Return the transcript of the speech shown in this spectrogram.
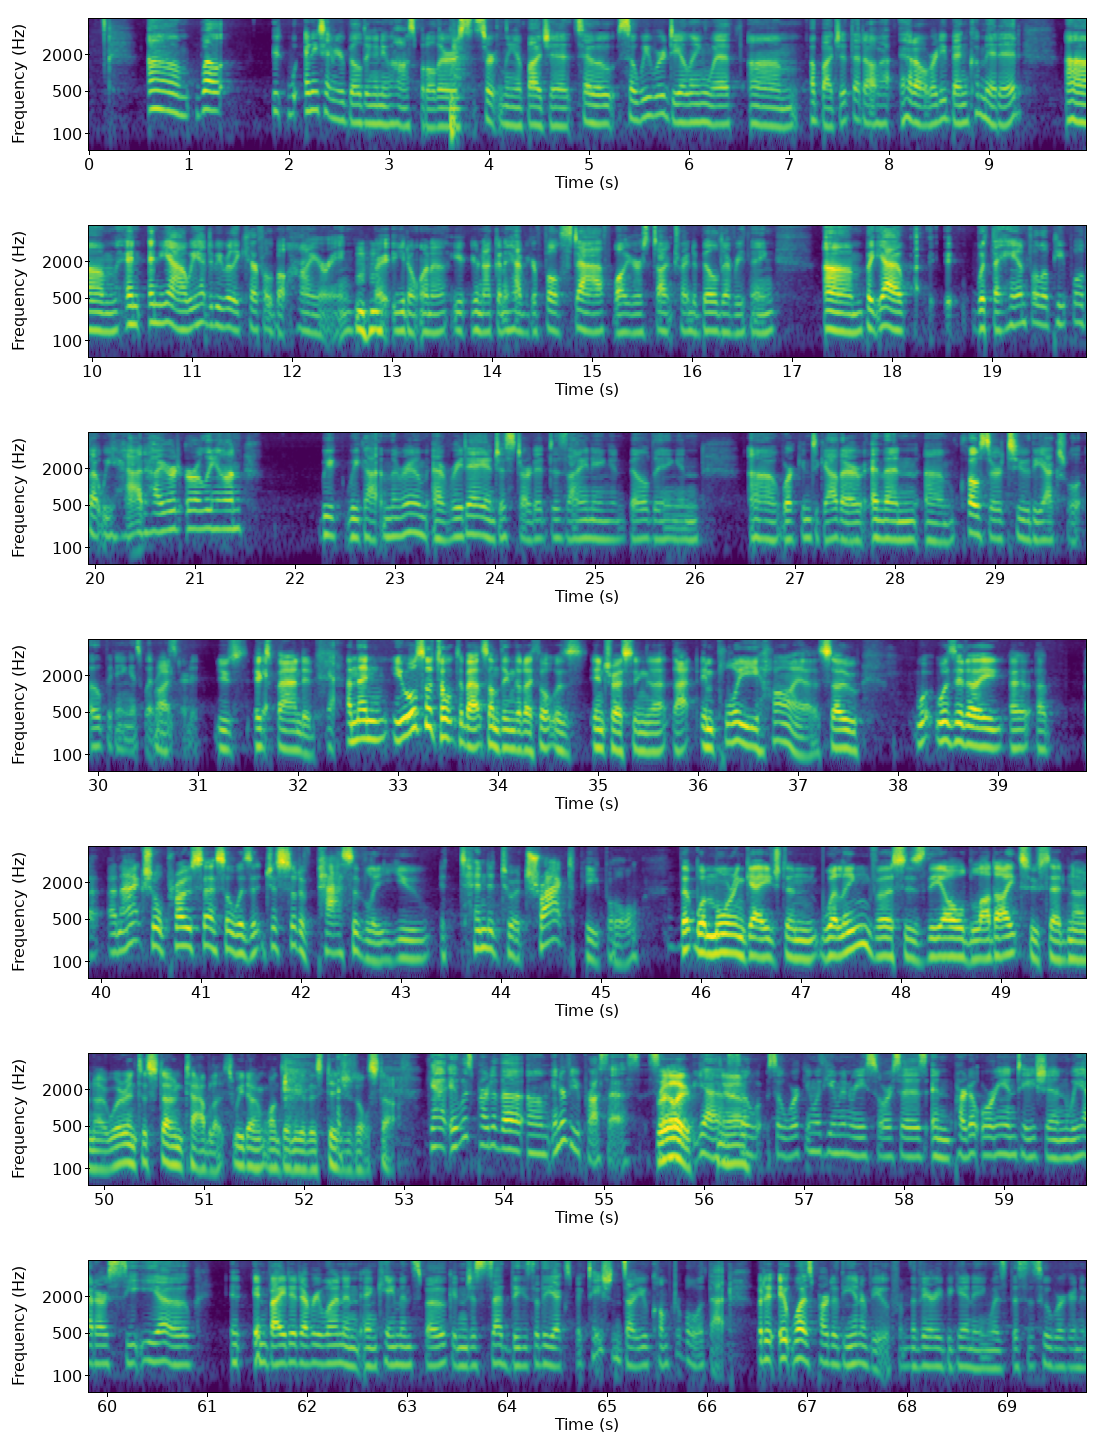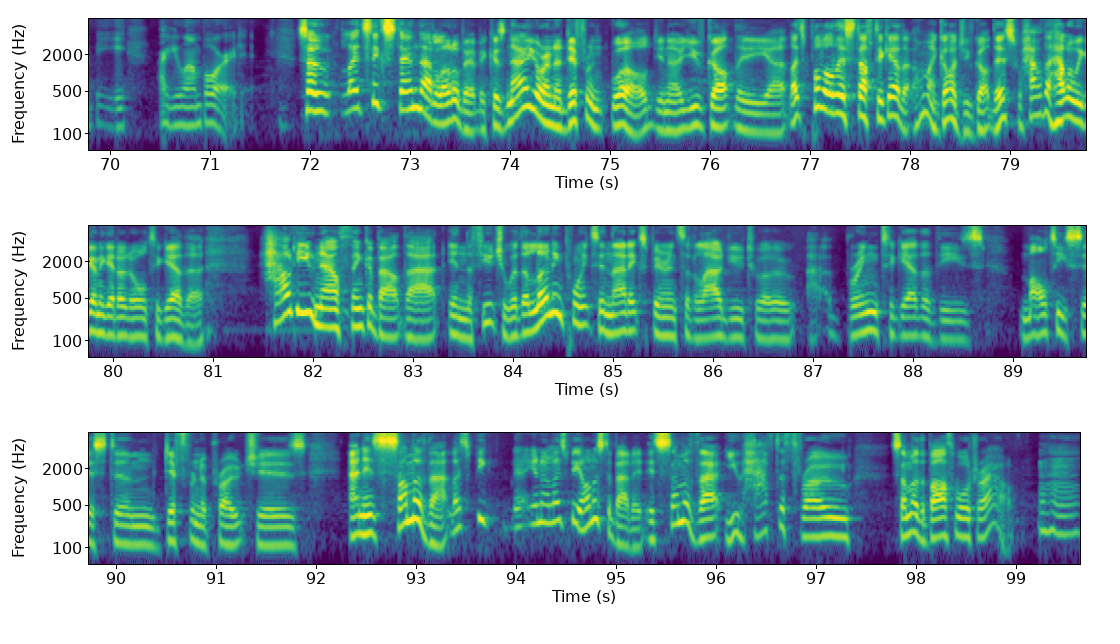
Um, well, it, anytime you're building a new hospital, there's certainly a budget. So, so we were dealing with um, a budget that had already been committed. Um, and and yeah, we had to be really careful about hiring. Mm-hmm. Right, you don't want to. You're not going to have your full staff while you're trying to build everything. Um, but yeah, with the handful of people that we had hired early on, we we got in the room every day and just started designing and building and uh, working together, and then um, closer to the actual opening is when right. we started. You expanded, yeah. and then you also talked about something that I thought was interesting that that employee hire. So, w- was it a, a, a, an actual process, or was it just sort of passively you tended to attract people? that were more engaged and willing versus the old Luddites who said, no, no, we're into stone tablets. We don't want any of this digital stuff. Yeah, it was part of the um, interview process. So, really? Yeah, yeah. So, so working with human resources and part of orientation, we had our CEO invited everyone and, and, came and spoke and just said these are the expectations are you comfortable with that but it, it was part of the interview from the very beginning was this is who we're going to be are you on board so let's extend that a little bit because now you're in a different world. You know, you've got the, uh, let's pull all this stuff together. Oh my God, you've got this. How the hell are we going to get it all together? How do you now think about that in the future? Were the learning points in that experience that allowed you to uh, bring together these multi-system, different approaches, and is some of that. Let's be you know let's be honest about it. It's some of that you have to throw some of the bathwater out. Mm-hmm.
